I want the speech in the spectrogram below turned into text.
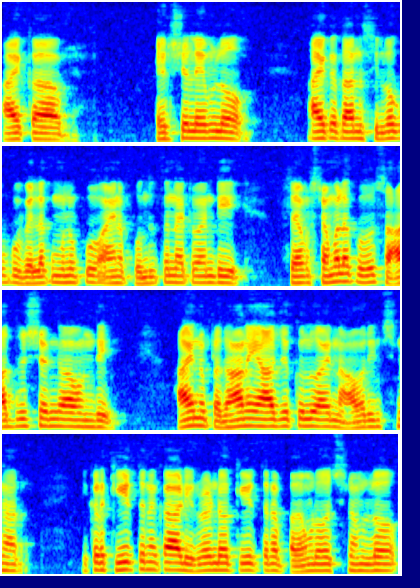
ఆ యొక్క ఎర్షలేంలో ఆ యొక్క తాను సిల్వకు వెళ్ళక మునుపు ఆయన పొందుతున్నటువంటి శ్రమలకు సాదృశ్యంగా ఉంది. ఆయన ప్రధాన యాజకులు ఆయన ఆవరించినారు. ఇక్కడ కీర్తనకాడు ఇరవై రెండవ కీర్తన పదమూడవ వచనంలో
